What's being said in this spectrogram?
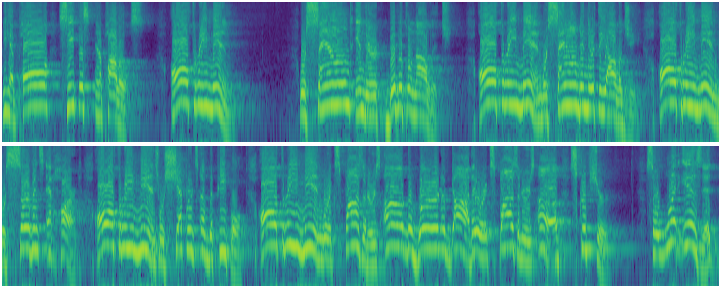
You have Paul, Cephas, and Apollos. All three men were sound in their biblical knowledge. All three men were sound in their theology. All three men were servants at heart. All three men were shepherds of the people. All three men were expositors of the Word of God. They were expositors of Scripture. So, what is it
